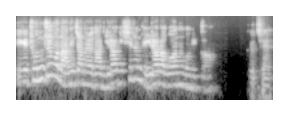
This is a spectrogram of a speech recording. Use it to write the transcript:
이게 존중은 아니잖아요. 난 일하기 싫은데 일하라고 하는 거니까. 그렇지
